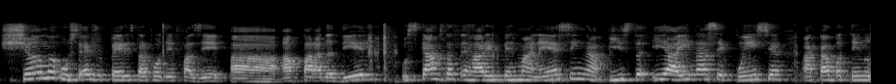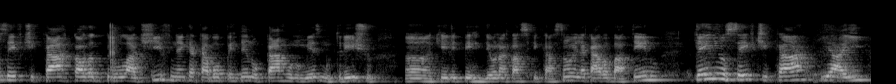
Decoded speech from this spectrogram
Chama o Sérgio Pérez para poder fazer a, a parada dele. Os carros da Ferrari permanecem na pista e aí na sequência acaba tendo o safety car causado pelo Latifi, né, que acabou perdendo o carro no mesmo trecho uh, que ele perdeu na classificação. Ele acaba batendo. Tem o safety car e aí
